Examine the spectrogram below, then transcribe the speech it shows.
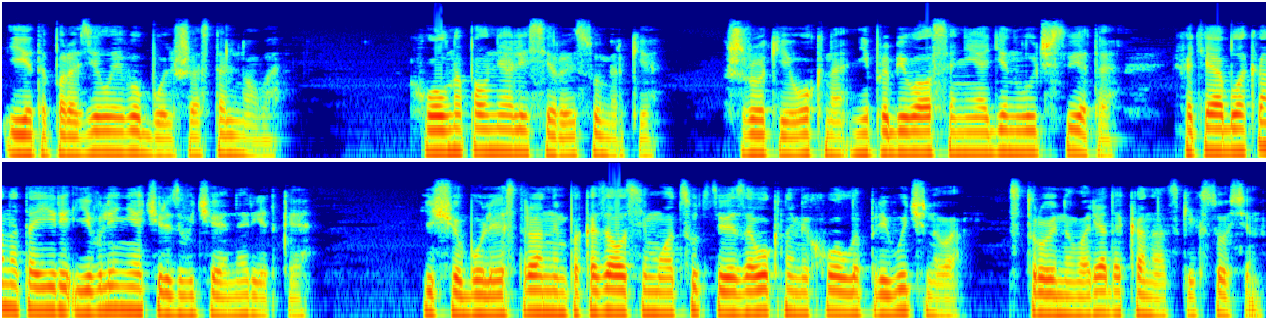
И это поразило его больше остального. Холл наполняли серые сумерки. В широкие окна не пробивался ни один луч света, хотя облака на Таире явление чрезвычайно редкое. Еще более странным показалось ему отсутствие за окнами холла привычного, стройного ряда канадских сосен.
